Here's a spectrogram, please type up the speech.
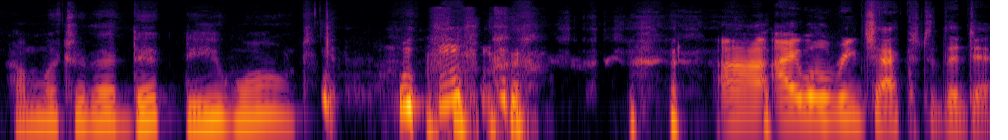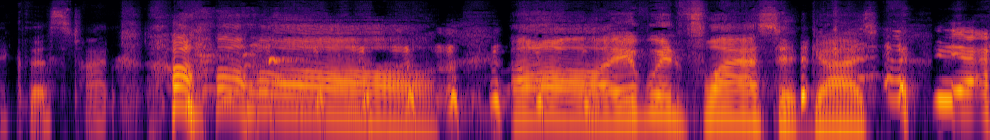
How much of that dick do you want? Uh, I will reject the dick this time. Oh, oh, it went flaccid, guys. yeah.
